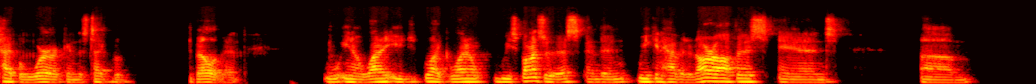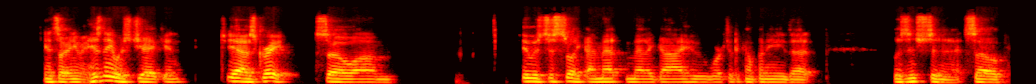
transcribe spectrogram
type of work and this type of development you know, why don't you like, why don't we sponsor this and then we can have it at our office and, um, and so anyway, his name was Jake and yeah, it was great. So, um, it was just like I met met a guy who worked at a company that was interested in it. So,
